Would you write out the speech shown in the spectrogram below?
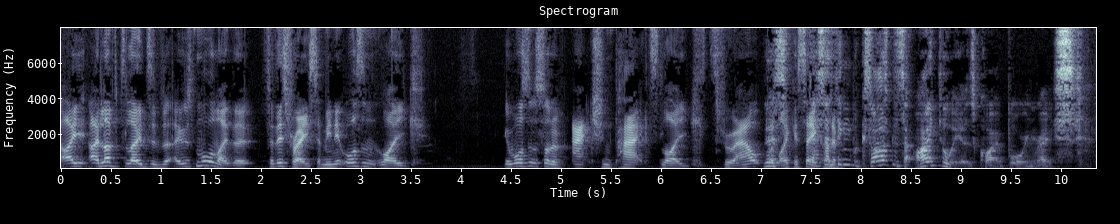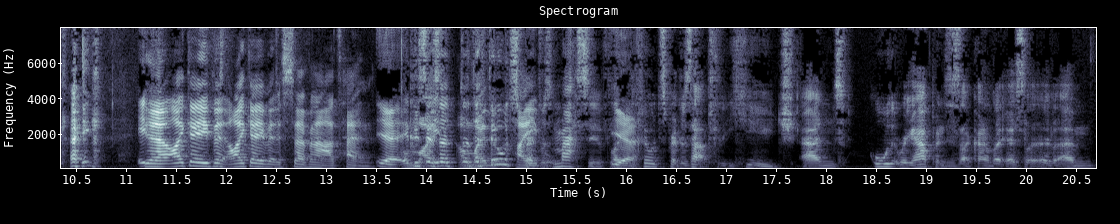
I, I loved loads of. It was more like the for this race. I mean, it wasn't like it wasn't sort of action packed like throughout. But like I say, it that's kind the of thing because I was going to say I thought it was quite a boring race. like, yeah, I gave it I gave it a seven out of ten. Yeah, because my- there's the field spread table. was massive. Like Yeah. the field spread was absolutely huge, and all that really happens is that kind of like it's, uh, um,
